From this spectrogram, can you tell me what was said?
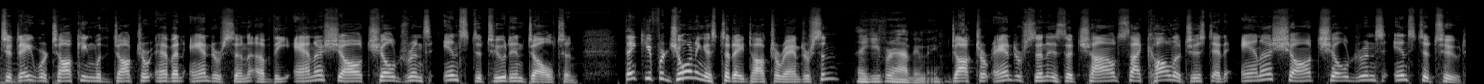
Today we're talking with Dr. Evan Anderson of the Anna Shaw Children's Institute in Dalton. Thank you for joining us today, Dr. Anderson. Thank you for having me. Dr. Anderson is a child psychologist at Anna Shaw Children's Institute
